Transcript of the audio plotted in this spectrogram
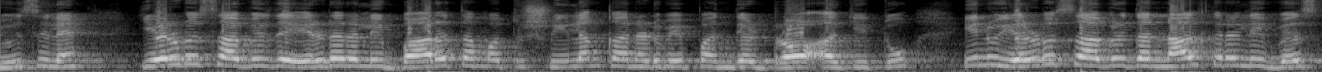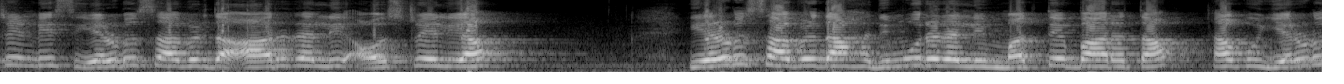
ನ್ಯೂಜಿಲೆಂಡ್ ಎರಡು ಸಾವಿರದ ಎರಡರಲ್ಲಿ ಭಾರತ ಮತ್ತು ಶ್ರೀಲಂಕಾ ನಡುವೆ ಪಂದ್ಯ ಡ್ರಾ ಆಗಿತ್ತು. ಇನ್ನು ಎರಡು ಸಾವಿರದ ನಾಲ್ಕರಲ್ಲಿ ವೆಸ್ಟ್ ಇಂಡೀಸ್, ಎರಡು ಸಾವಿರದ ಆರರಲ್ಲಿ ಆಸ್ಟ್ರೇಲಿಯಾ ಎರಡು ಸಾವಿರದ ಹದಿಮೂರರಲ್ಲಿ ಮತ್ತೆ ಭಾರತ ಹಾಗೂ ಎರಡು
